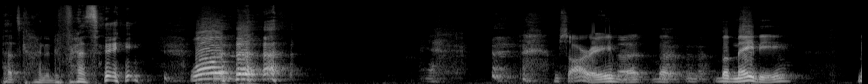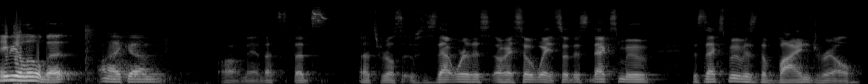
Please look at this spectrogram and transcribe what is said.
That's kind of depressing. Well, I'm sorry, but but but maybe, maybe a little bit. Like um, Oh man, that's that's that's real. Is that where this? Okay, so wait, so this next move, this next move is the vine drill.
